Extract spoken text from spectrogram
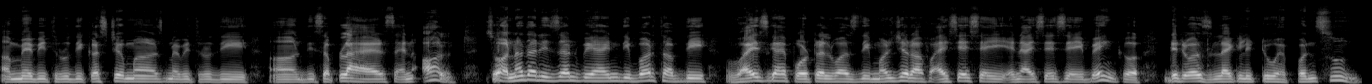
uh, maybe through the customers maybe through the uh, the suppliers and all. So another reason behind the birth of the WiseGuy portal was the merger of ICICI and ICICI bank that was likely to happen soon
